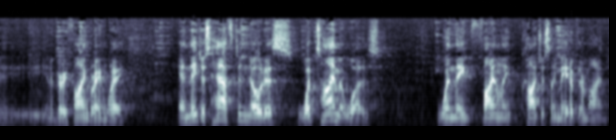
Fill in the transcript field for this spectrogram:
Eh, in a very fine grained way. And they just have to notice what time it was when they finally consciously made up their mind.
